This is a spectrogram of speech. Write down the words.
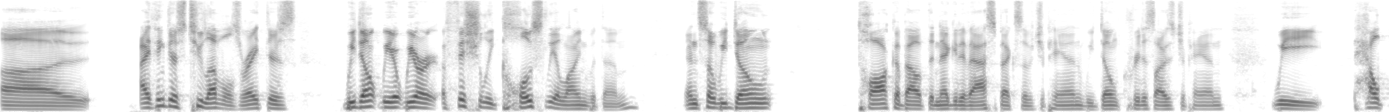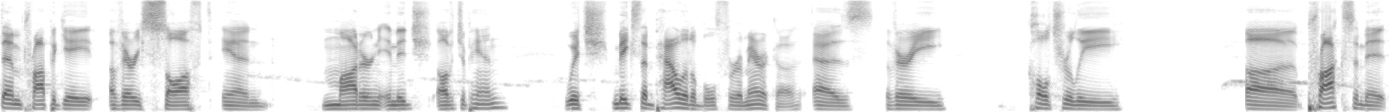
uh I think there's two levels, right? There's we don't we are we are officially closely aligned with them. And so we don't talk about the negative aspects of Japan. We don't criticize Japan. We help them propagate a very soft and modern image of Japan, which makes them palatable for America as a very culturally uh, proximate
